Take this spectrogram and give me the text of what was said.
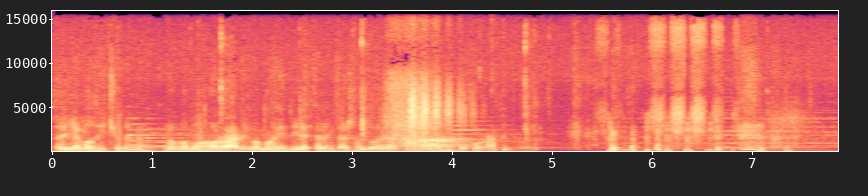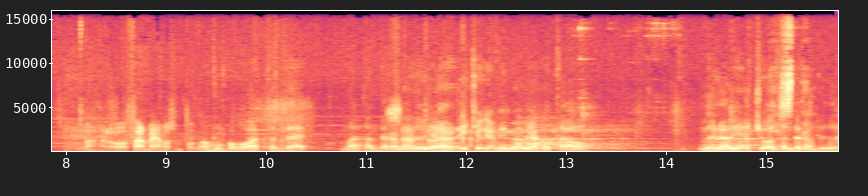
Pero ya hemos dicho que nos lo vamos a ahorrar y vamos a ir directamente al santuario arcano. Vamos un poco rápido, eh. Bueno, luego farmeamos un poco. Vamos un poco bastante, bastante rápido. Ya os he dicho que a mí me había costado. Me lo había hecho bastante Este rápido.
